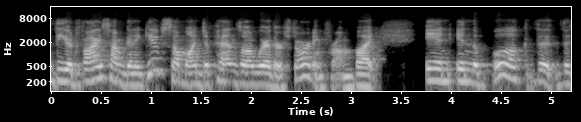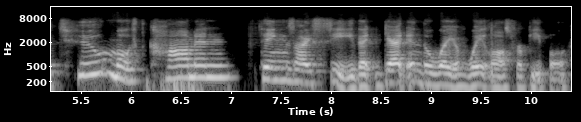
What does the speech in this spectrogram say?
the advice I'm going to give someone depends on where they're starting from. But in, in the book, the, the two most common things I see that get in the way of weight loss for people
